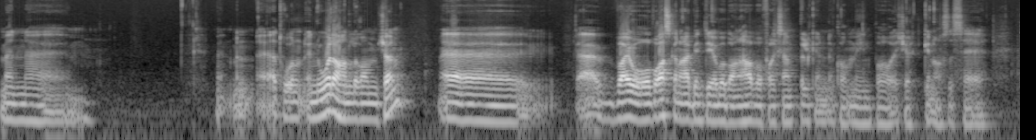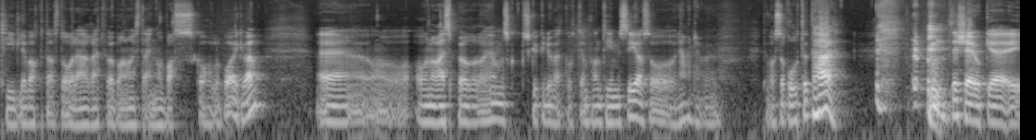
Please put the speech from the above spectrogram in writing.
men, uh, men Men jeg tror noe av det handler om kjønn. Uh, jeg var jo overraska når jeg begynte å jobbe i barnehage og f.eks. kunne komme inn på kjøkkenet og så se tidligvakta står der rett før barnehagen stenger og vaske og holde på. ikke vel? Eh, og, og når jeg spør ja, men skulle ikke du vært gått hjem for en time siden, så ja, men det, var, det var så rotete her. Det skjer jo ikke i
